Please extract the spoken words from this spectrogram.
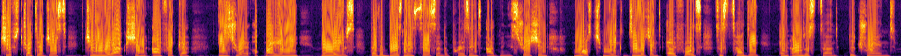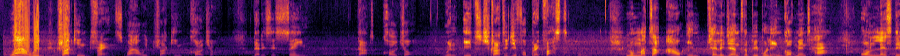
Chief Strategist, Chain Reaction Africa, Israel Okpayemi, believes that the businesses and the present administration must make diligent efforts to study and understand the trend. Why are we tracking trends? Why are we tracking culture? There is a saying that culture will eat strategy for breakfast. No matter how intelligent the people in government are, unless they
